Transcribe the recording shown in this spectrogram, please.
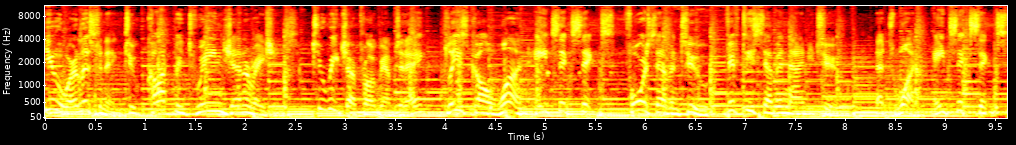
You are listening to Caught Between Generations. To reach our program today, please call 1 866 472 5792. That's 1 866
